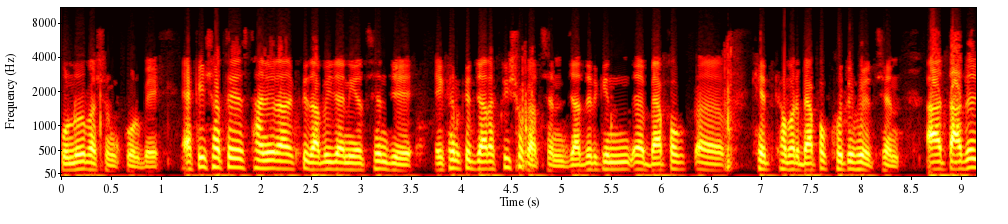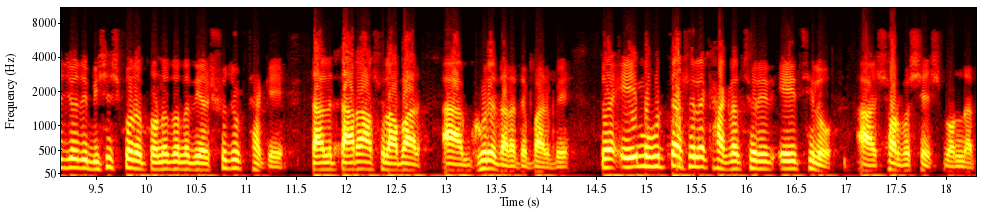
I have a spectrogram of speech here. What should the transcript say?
পুনর্বাসন করবে। একই সাথে স্থানীয়রা একটি দাবি জানিয়েছেন যে, এখানকার যারা কৃষক আছেন, যাদের ব্যাপক ক্ষেত খামার ব্যাপক ক্ষতি হয়েছেন তাদের যদি বিশেষ কোনো প্রণোদনা দেওয়ার সুযোগ থাকে, তাহলে তারা আসলে আবার ঘুরে দাঁড়াতে পারবে। তো এই মুহূর্তে আসলে খাগড়াছড়ির এই ছিল সর্বশেষ বন্যার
